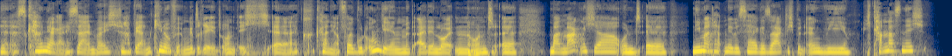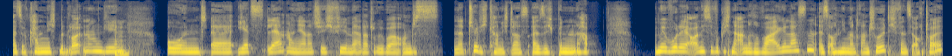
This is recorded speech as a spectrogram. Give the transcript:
es kann ja gar nicht sein, weil ich habe ja einen Kinofilm gedreht und ich äh, kann ja voll gut umgehen mit all den Leuten und äh, man mag mich ja und äh, niemand hat mir bisher gesagt, ich bin irgendwie, ich kann das nicht, also kann nicht mit Leuten umgehen. Mhm. Und äh, jetzt lernt man ja natürlich viel mehr darüber und es, natürlich kann ich das. Also ich bin, hab, mir wurde ja auch nicht so wirklich eine andere Wahl gelassen, ist auch niemand dran schuld, ich finde es ja auch toll.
